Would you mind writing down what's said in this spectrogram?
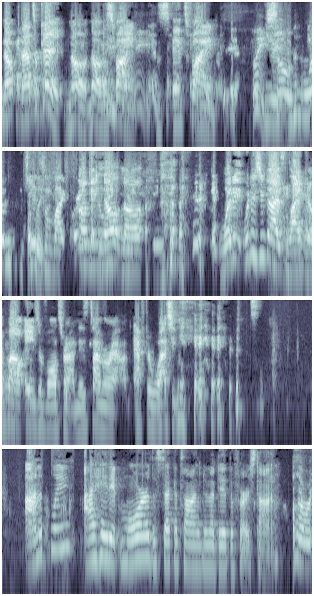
no, that's okay. No, no, it's fine. It's, it's fine. Please. So he wanted to get some vibranium. Okay, no, no. what did, what did you guys like about Age of Ultron this time around after watching it? Honestly, I hate it more the second time than I did the first time. oh,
